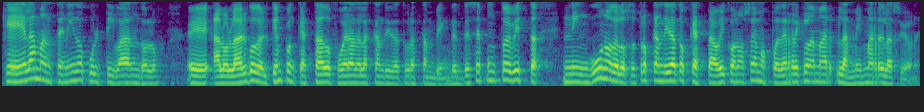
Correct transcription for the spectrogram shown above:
que él ha mantenido cultivándolo. Eh, a lo largo del tiempo en que ha estado fuera de las candidaturas también. Desde ese punto de vista, ninguno de los otros candidatos que hasta hoy conocemos puede reclamar las mismas relaciones.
